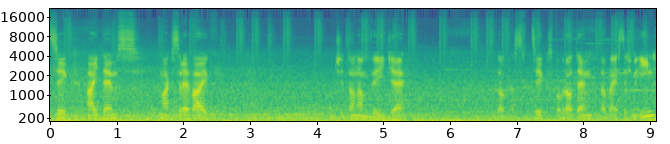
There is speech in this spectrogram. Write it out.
Cyk, items, max revive. Czy to nam wyjdzie? Dobra, cyk, z powrotem. Dobra, jesteśmy in.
